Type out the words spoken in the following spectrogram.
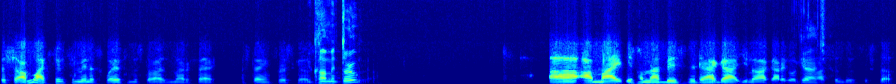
For sure. I'm like 15 minutes away from the Star, as a matter of fact. I stay in Frisco. You coming through? Uh, I might if I'm not busy today. I got you know I got to go get gotcha. my salutes and stuff.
